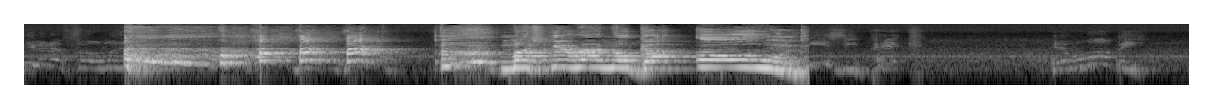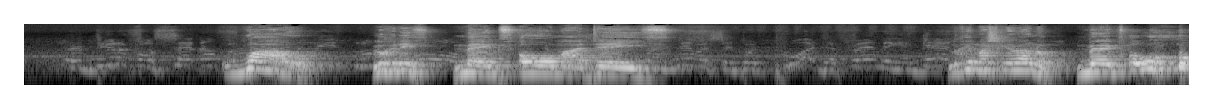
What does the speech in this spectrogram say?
beautiful with Mascherano got owned. easy pick. It won't be a beautiful setup. Wow. Look at this. Megs, oh my days. Magnificent, but poor defending again. Look at Mascherano. Megs, oh.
